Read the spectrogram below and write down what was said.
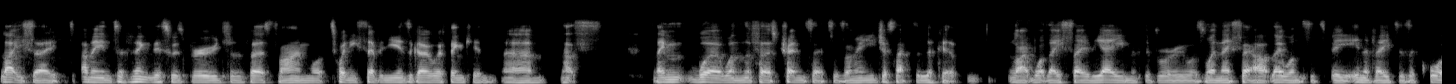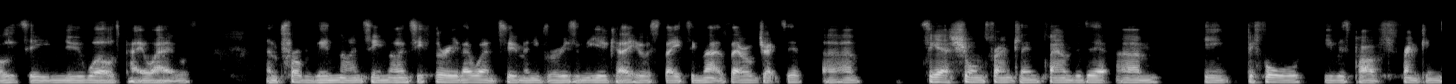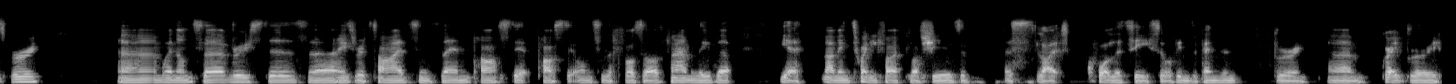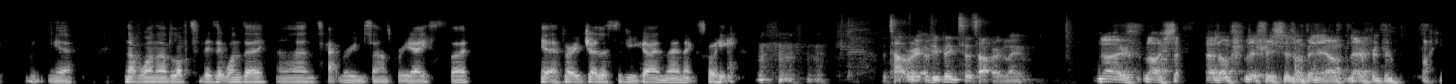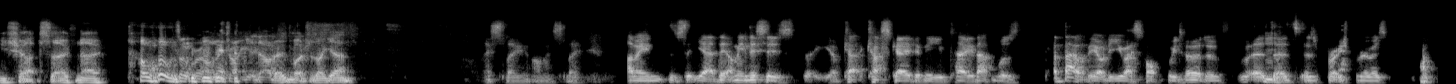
like you say. I mean, to think this was brewed for the first time, what twenty seven years ago, we're thinking um, that's they were one of the first trendsetters. I mean, you just have to look at like what they say. The aim of the brewery was when they set out, they wanted to be innovators of quality, new world pale ales. And probably in 1993, there weren't too many breweries in the UK who were stating that as their objective. Um, so yeah, Sean Franklin founded it. Um, he before he was part of Franklin's Brewery. Um, went on to Roosters. Uh, he's retired since then. Passed it, passed it on to the Fozzard family. But yeah, I mean, 25 plus years of a like quality sort of independent brewing. Um, great brewery. Yeah, another one I'd love to visit one day. And tap room sounds pretty ace. So yeah, very jealous of you going there next week. the tap room. Have you been to the tap room, Liam? No, like I said, I've literally since I've been here, I've everything's been fucking shut. So no, I will talk around and try and get down there as much as I can. honestly, honestly. I mean, yeah, the- I mean, this is you know, Ca- Cascade in the UK. That was about the only US hop we'd heard of uh, Mm. as, as British brewers.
